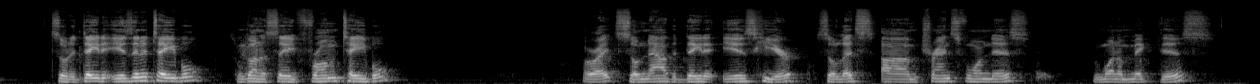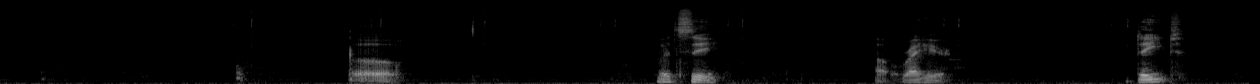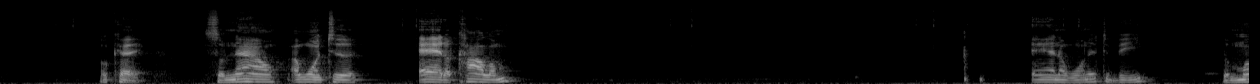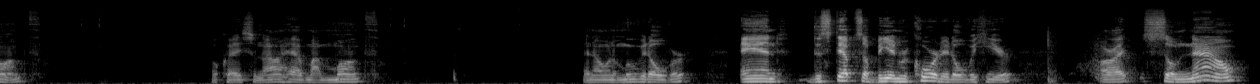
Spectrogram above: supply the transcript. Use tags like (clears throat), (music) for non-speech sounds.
so the data is in a table. So I'm going to say from table. All right, so now the data is here. So let's um, transform this. We want to make this. Oh, let's see. Right here. Date. Okay, so now I want to add a column. And I want it to be the month. Okay, so now I have my month. And I want to move it over. And the steps are being recorded over here. All right, so now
